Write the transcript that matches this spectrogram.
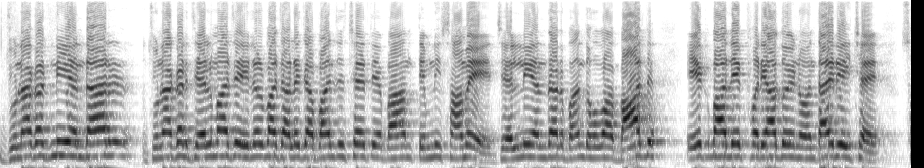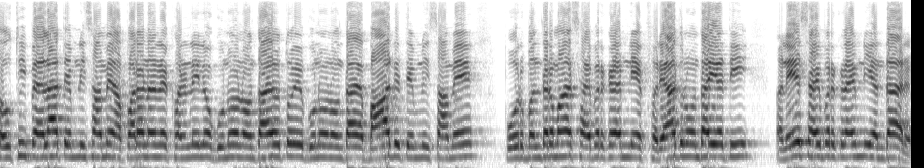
જુનાગઢની અંદર, જુનાગઢ જેલમાં જે હિરલબા જાડેજા બંધ છે તે બામ તેમની સામે જેલની અંદર બંધ હોવા બાદ એક બાદ એક ફરિયાદો નોંધાઈ રહી છે. સૌથી પહેલા તેમની સામે અપહરણ અને ખંડણીનો ગુનો નોંધાયો હતો. એ ગુનો નોંધાયા બાદ તેમની સામે પોરબંદરમાં સાયબર ક્રાઇમની એક ફરિયાદ નોંધાઈ હતી અને એ સાયબર ક્રાઇમની અંદર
